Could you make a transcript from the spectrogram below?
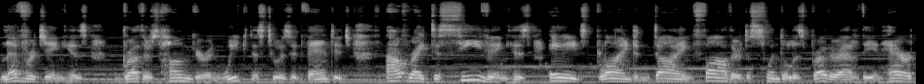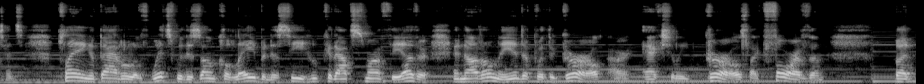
leveraging his brother's hunger and weakness to his advantage, outright deceiving his aged, blind, and dying father to swindle his brother out of the inheritance, playing a battle of wits with his uncle Laban to see who could outsmart the other, and not only end up with the girl, or actually girls, like four of them, but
